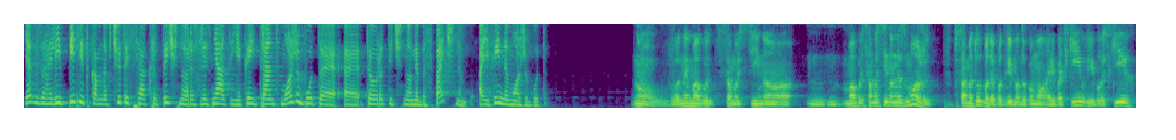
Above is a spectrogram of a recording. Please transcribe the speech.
Як взагалі підліткам навчитися критично розрізняти, який тренд може бути е, теоретично небезпечним, а який не може бути? Ну, вони, мабуть, самостійно, мабуть, самостійно не зможуть. Саме тут буде потрібна допомога і батьків, і близьких,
